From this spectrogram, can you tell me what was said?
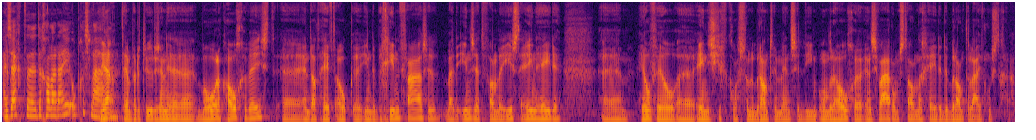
ja. is echt de galerij opgeslagen? Ja, temperaturen zijn behoorlijk hoog geweest. en dat heeft ook in de beginfase, bij de inzet van de eerste eenheden... heel veel energie gekost van de brandweermensen... die onder hoge en zware omstandigheden de brand te lijf moesten gaan.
